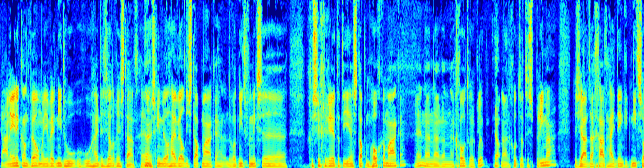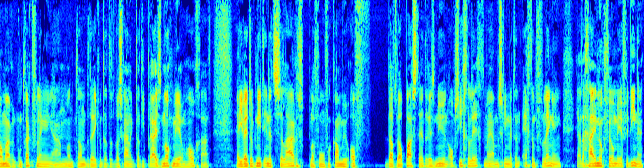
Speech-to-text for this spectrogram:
Ja, aan de ene kant wel, maar je weet niet hoe, hoe hij er zelf in staat. Hè? Nee. Misschien wil hij wel die stap maken. Er wordt niet voor niks uh, gesuggereerd dat hij een stap omhoog kan maken hè? Naar, naar een grotere club. Ja. Nou goed, dat is prima. Dus ja, daar gaat hij denk ik niet zomaar een contractverlenging aan. Want dan betekent dat het waarschijnlijk dat die prijs nog meer omhoog gaat. Ja, je weet ook niet in het salarisplafond van Cambuur of dat wel past. Hè. Er is nu een optie gelicht, maar ja, misschien met een echt een verlenging, ja, dan ga je nog veel meer verdienen.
